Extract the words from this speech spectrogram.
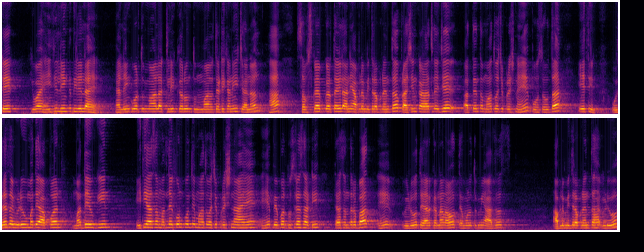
टेक किंवा ही जी लिंक दिलेली आहे ह्या लिंकवर तुम्हाला क्लिक करून तुम्हाला त्या ठिकाणी चॅनल हा सबस्क्राईब करता येईल आणि आपल्या मित्रापर्यंत प्राचीन काळातले जे अत्यंत महत्त्वाचे प्रश्न हे पोहोचवता येतील. उद्याच्या व्हिडिओमध्ये आपण मध्ययुगीन इतिहासामधले कोणकोणते महत्त्वाचे प्रश्न आहे हे पेपर दुसऱ्यासाठी त्या संदर्भात हे व्हिडिओ तयार करणार आहोत. त्यामुळे तुम्ही आजच आपल्या मित्रापर्यंत हा व्हिडिओ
